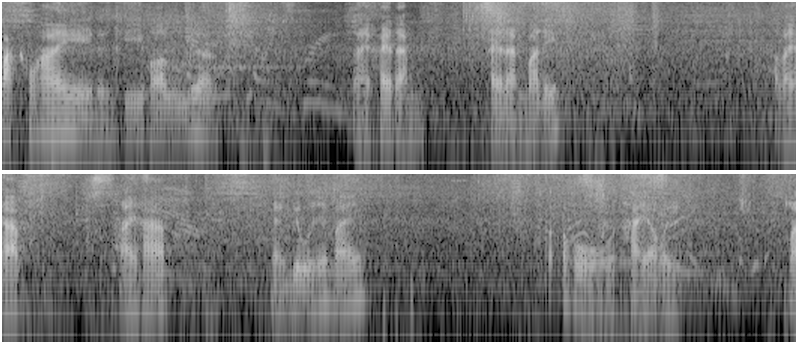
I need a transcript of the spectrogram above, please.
ปักเขาให้หนึ่งทีพอรู้เรื่อง ไหนใครแหลมใครแหลมมาดิ อะไรครับ อะไรครับ ยังอยู่ใช่ไหมก็โอ้โหไถออกไปมา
